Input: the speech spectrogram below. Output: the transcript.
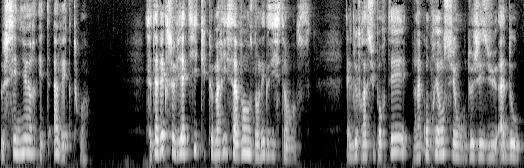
Le Seigneur est avec toi. C'est avec ce viatique que Marie s'avance dans l'existence. Elle devra supporter l'incompréhension de Jésus ado,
